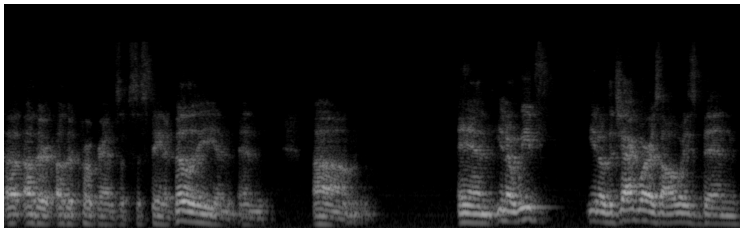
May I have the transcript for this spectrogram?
other other programs of sustainability and and um, and you know we've you know the jaguar has always been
